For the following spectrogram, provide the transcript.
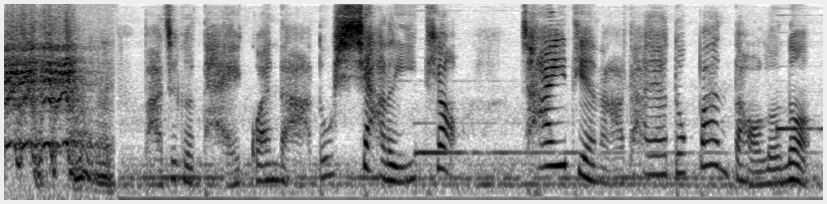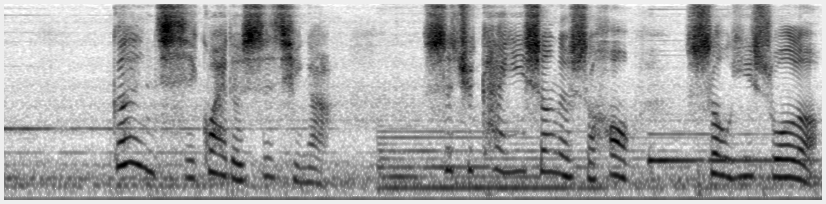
把这个抬棺的啊都吓了一跳。差一点啊，大家都绊倒了呢。更奇怪的事情啊，是去看医生的时候，兽医说了：“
